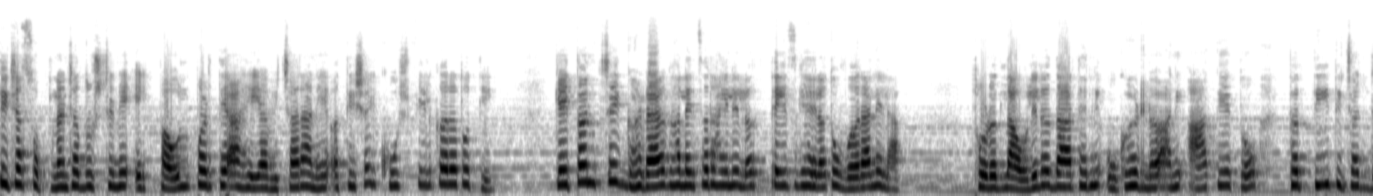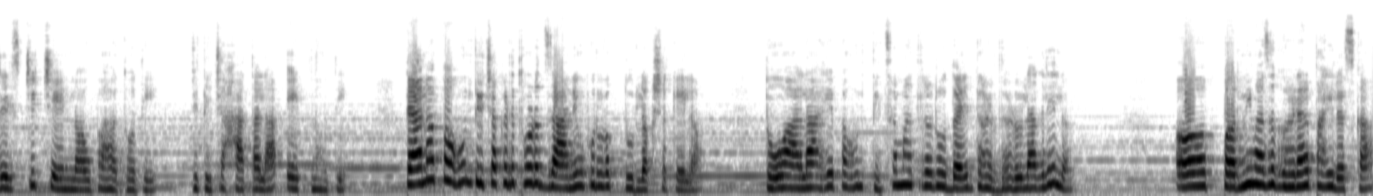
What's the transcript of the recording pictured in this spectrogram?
तिच्या स्वप्नांच्या दृष्टीने एक पाऊल पडते आहे या विचाराने अतिशय खुश फील करत होती. केतनचे घड्याळ घालायचं राहिलेलं तेच घ्यायला तो वर आलेला. थोडं लावलेलं दार त्यांनी उघडलं आणि आत येतो तर ती तिच्या ड्रेसची चेन लावू पाहत होती जी तिच्या हाताला येत नव्हती. त्याला पाहून तिच्याकडे थोडं जाणीवपूर्वक दुर्लक्ष केलं. तो आला आहे पाहून तिचं मात्र हृदय धडधडू लागलेलं. अ परनी माझं घड्याळ पाहिलंस का?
